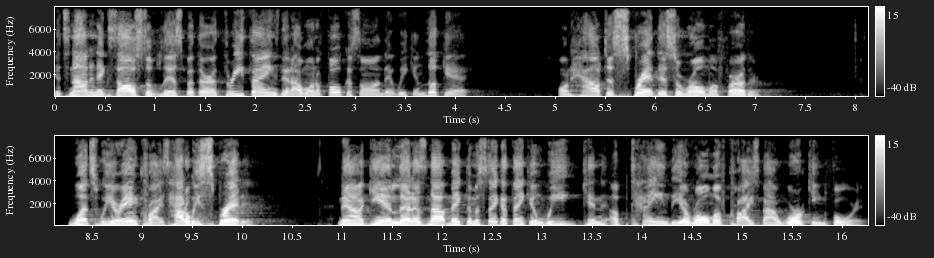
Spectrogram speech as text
It's not an exhaustive list, but there are three things that I want to focus on that we can look at on how to spread this aroma further. Once we are in Christ, how do we spread it? Now, again, let us not make the mistake of thinking we can obtain the aroma of Christ by working for it.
